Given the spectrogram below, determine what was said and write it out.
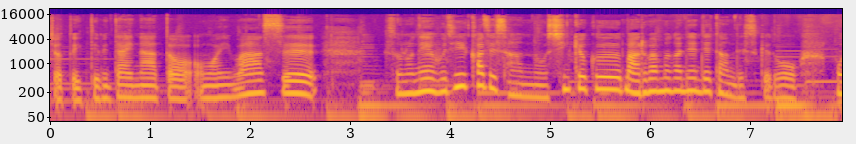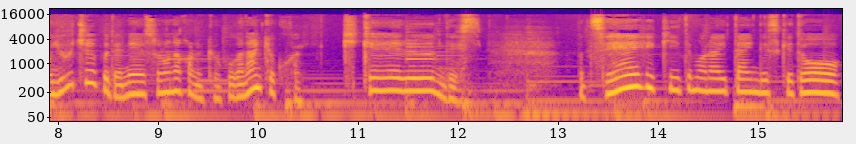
ちょっと行ってみたいなと思います。そのね藤井風さんの新曲、まあ、アルバムがね出たんですけどもう YouTube でねその中の曲が何曲か聴けるんです。ぜひ聴いてもらいたいんですけど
